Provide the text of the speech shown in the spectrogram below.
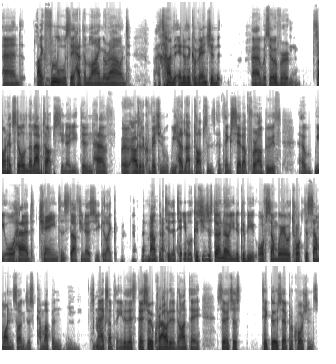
and like fools, they had them lying around. By the time the end of the convention, uh, was over, mm. someone had stolen the laptops. You know, you didn't have. Uh, I was at a convention. We had laptops and, and things set up for our booth. Uh, we all had chains and stuff, you know, so you could like mount them to the table because you just don't know. You know, could be off somewhere or talk to someone, and someone could just come up and mm. snag something. You know, they're, they're so crowded, aren't they? So just take those uh, precautions.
